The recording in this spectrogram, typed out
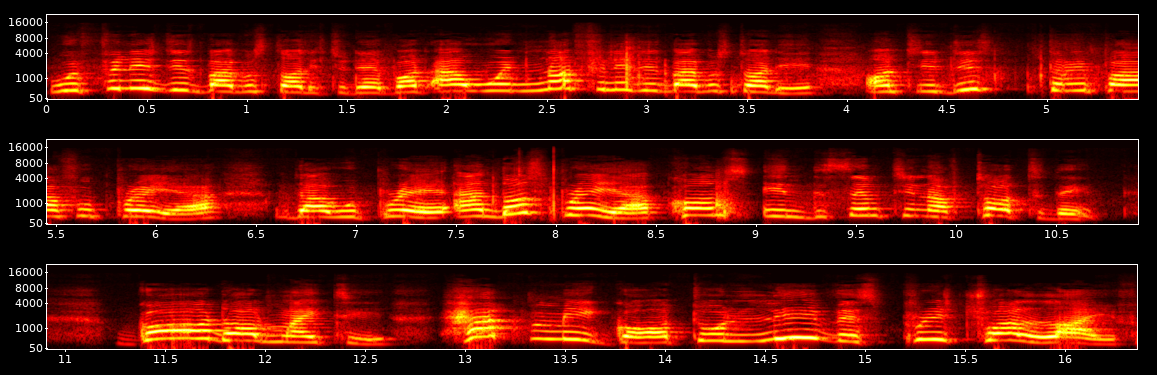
We finish this Bible study today, but I will not finish this Bible study until this three powerful prayer that we pray. And those prayer comes in the same thing I've taught today. God Almighty, help me, God, to live a spiritual life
